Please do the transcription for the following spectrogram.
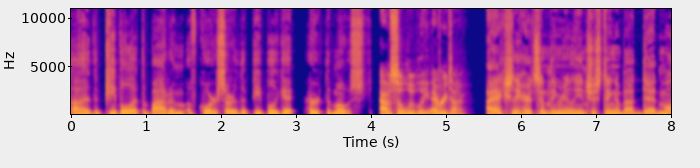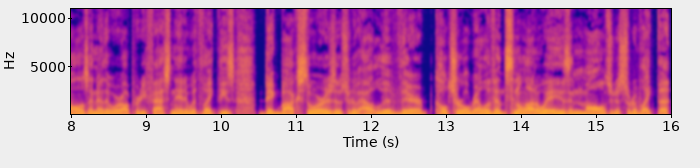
Uh, the people at the bottom, of course, are the people who get hurt the most. Absolutely, every time. I actually heard something really interesting about dead malls. I know that we're all pretty fascinated with like these big box stores that sort of outlived their cultural relevance in a lot of ways, and malls are just sort of like the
